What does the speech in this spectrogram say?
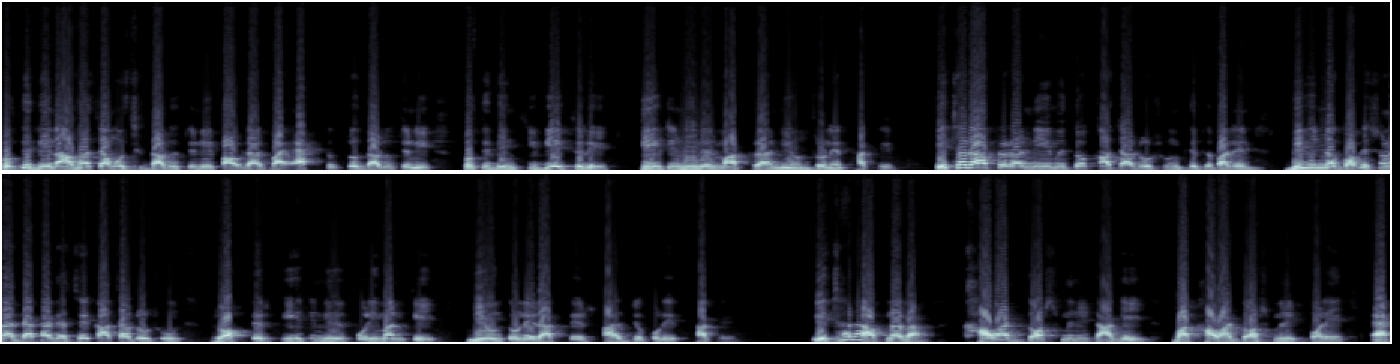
প্রতিদিন আধা চামচ দারুচিনির পাউডার বা এক টুকরো দারুচিনি প্রতিদিন চিবিয়ে খেলে ক্রিয়েটিনিনের মাত্রা নিয়ন্ত্রণে থাকে। এছাড়া আপনারা নিয়মিত কাঁচা রসুন খেতে পারেন। বিভিন্ন গবেষণায় দেখা গেছে কাঁচা রসুন রক্তের ক্রিয়েটিনের পরিমাণকে নিয়ন্ত্রণে রাখতে সাহায্য করে থাকে। এছাড়া আপনারা খাওয়ার দশ মিনিট আগে বা খাওয়ার দশ মিনিট পরে এক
